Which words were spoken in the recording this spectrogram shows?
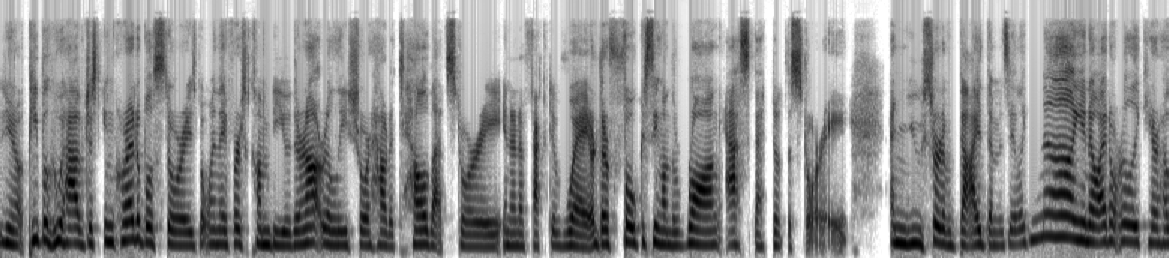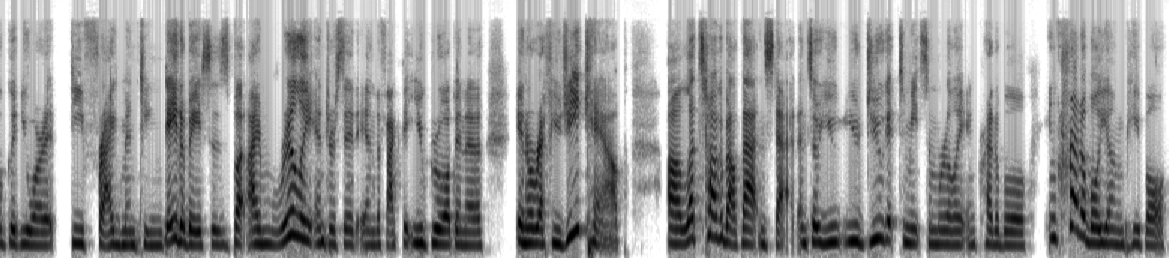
you know people who have just incredible stories but when they first come to you they're not really sure how to tell that story in an effective way or they're focusing on the wrong aspect of the story. And you sort of guide them and say like no you know i don't really care how good you are at defragmenting databases but i'm really interested in the fact that you grew up in a in a refugee camp. Uh, let's talk about that instead. And so you you do get to meet some really incredible incredible young people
